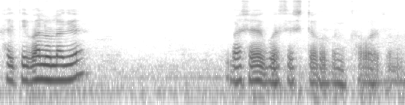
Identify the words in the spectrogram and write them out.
খাইতে ভালো লাগে। বাসায় একবার চেষ্টা করবেন খাওয়ার জন্য।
